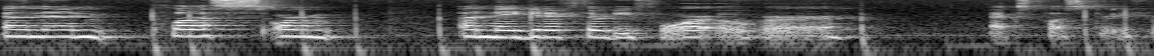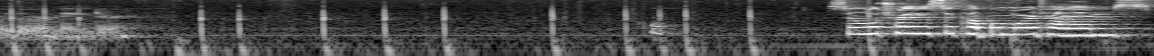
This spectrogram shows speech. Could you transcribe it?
And then plus or a negative 34 over x plus 3 for the remainder. Cool. So we'll try this a couple more times.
